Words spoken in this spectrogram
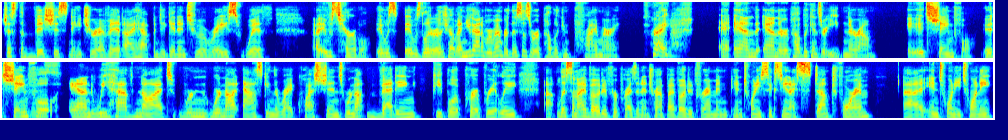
just the vicious nature of it. I happened to get into a race with. Uh, it was terrible. It was it was literally terrible. And you got to remember, this is a Republican primary, right? And and the Republicans are eating their own. It's shameful. It's shameful. it and we have not we're we're not asking the right questions. We're not vetting people appropriately. Uh, listen i voted for president trump. I voted for him in, in 2016 i stumped for him uh, in 2020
